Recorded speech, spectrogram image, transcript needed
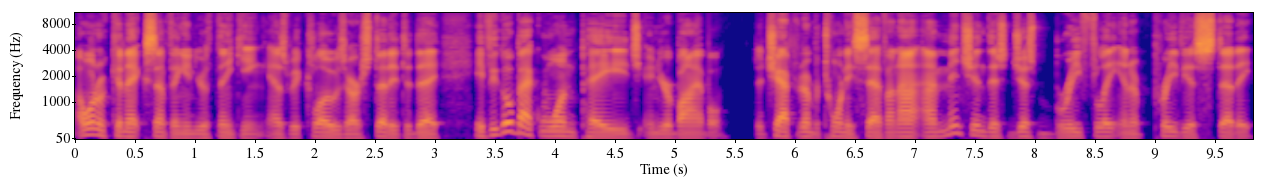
I want to connect something in your thinking as we close our study today. If you go back one page in your Bible chapter number 27, I, I mentioned this just briefly in a previous study,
